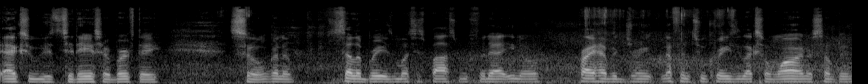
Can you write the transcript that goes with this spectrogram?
actually today is her birthday, so I'm gonna celebrate as much as possible for that. You know, probably have a drink, nothing too crazy like some wine or something,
